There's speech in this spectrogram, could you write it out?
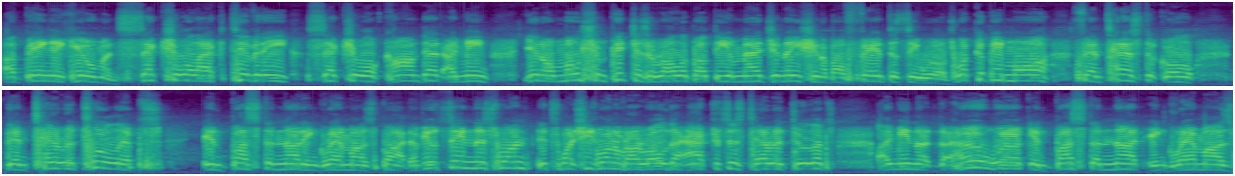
of being a human. Sexual activity, sexual conduct. I mean, you know, motion pictures are all about the imagination, about fantasy worlds. What could be more fantastical than Tara Tulips in Bust a Nut in Grandma's Butt. Have you seen this one? It's one. She's one of our older actresses, Tara Tulips. I mean, the, the, her work in Bust a Nut in Grandma's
